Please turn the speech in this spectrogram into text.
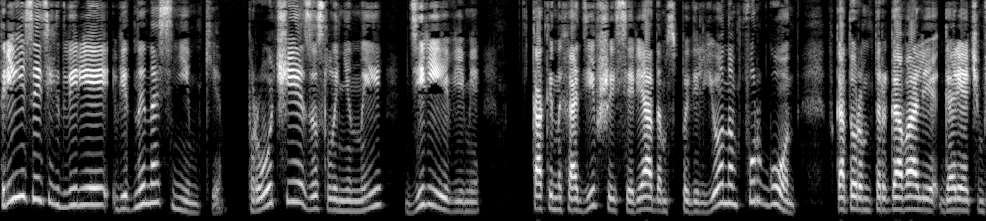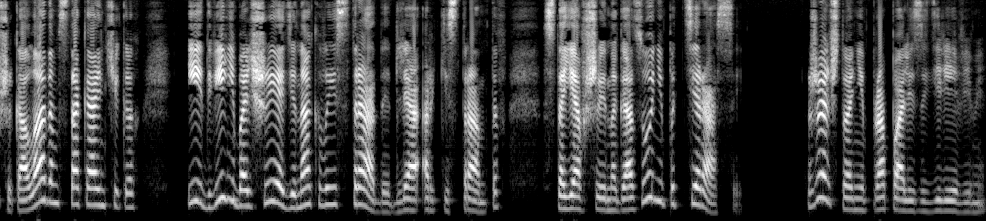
Три из этих дверей видны на снимке, прочие заслонены деревьями, как и находившийся рядом с павильоном фургон, в котором торговали горячим шоколадом в стаканчиках, и две небольшие одинаковые эстрады для оркестрантов, стоявшие на газоне под террасой. Жаль, что они пропали за деревьями.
